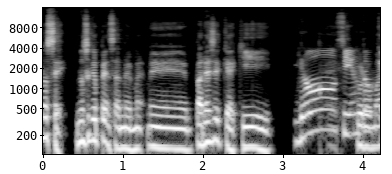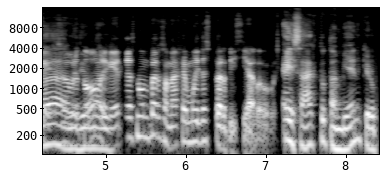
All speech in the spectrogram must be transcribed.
no sé, no sé qué pensar. me parece que aquí yo eh, siento que sobre todo Vegeta es un personaje muy desperdiciado. Exacto, también quiero,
